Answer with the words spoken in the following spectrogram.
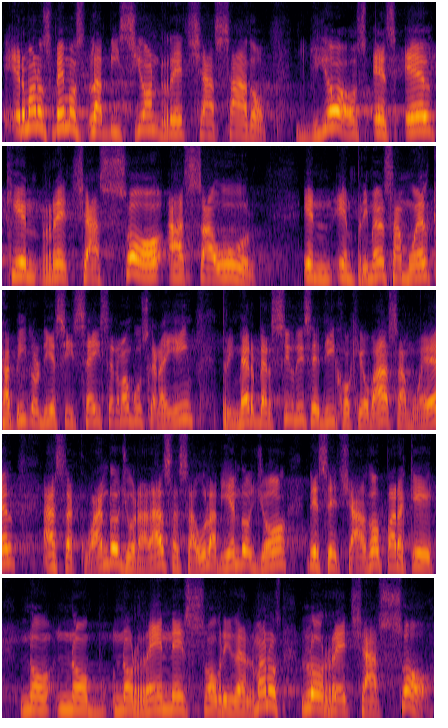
Hermanos, vemos la visión rechazado. Dios es el quien rechazó a Saúl. En, en 1 Samuel capítulo 16, hermanos, buscan ahí, primer versículo dice, dijo Jehová a Samuel, ¿hasta cuándo llorarás a Saúl habiendo yo desechado para que no, no, no reine sobre Israel? Hermanos, lo rechazó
